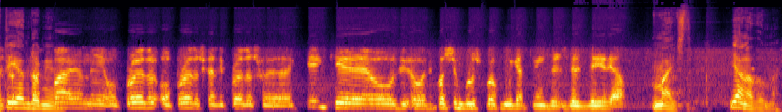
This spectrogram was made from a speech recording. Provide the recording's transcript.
Γιατί Αντωνίου. Πάει ο πρόεδρος, ο πρόεδρος και αντιπρόεδρος εκεί και ο, ο δικός σύμβουλος που έχουμε για την ΔΕΙΑ. Μάλιστα. Για να δούμε.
